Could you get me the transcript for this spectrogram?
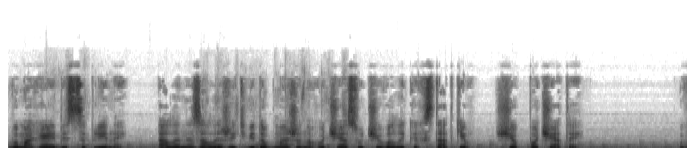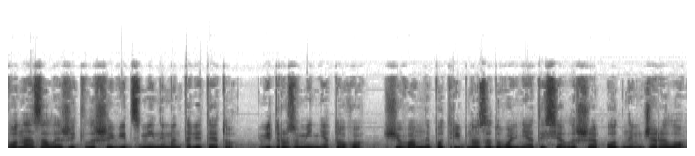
вимагає дисципліни, але не залежить від обмеженого часу чи великих статків, щоб почати. Вона залежить лише від зміни менталітету, від розуміння того, що вам не потрібно задовольнятися лише одним джерелом.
